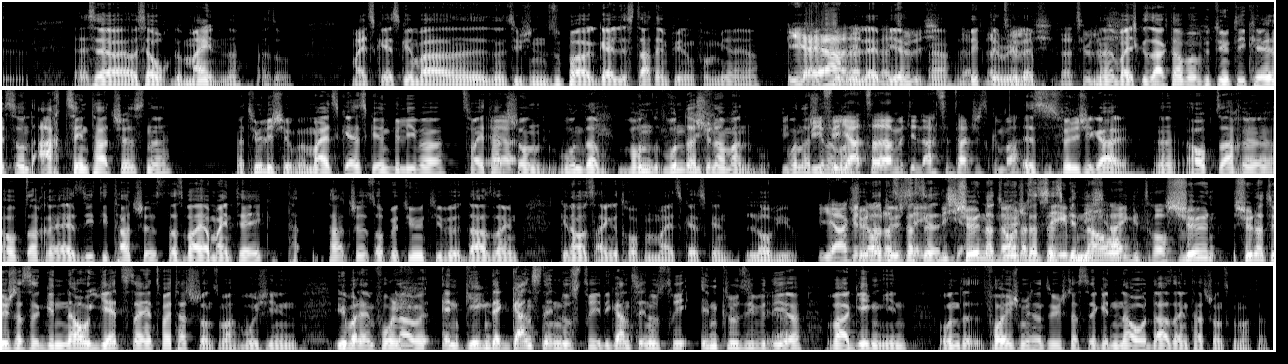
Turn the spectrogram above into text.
das ist ja, ist ja auch gemein, ne? Also, Miles Gaskin war äh, natürlich eine super geile Startempfehlung von mir, ja. Ja, ja, Victory na- Lab hier. natürlich. Ja, Ja, Victory natürlich, Lab. natürlich. Ne, weil ich gesagt habe, Opportunity Kills und 18 Touches, ne? Natürlich, Junge. Miles Gaskin, Believer, zwei Ja. Touchdowns, wunder, wund, wunderschöner Mann. Wie, wie Wunderschöner viel. Yards hat er mit den 18 Touches gemacht? Es ist völlig egal. Ne? Hauptsache, Hauptsache, er sieht die Touches. Das war ja mein Take. T Touches, Opportunity wird da sein. Genau ist eingetroffen. Miles Gaskin, love you. Ja, schön genau, natürlich, das ist dass ja er, nicht- schön genau natürlich, das dass ja er genau, schön, schön natürlich, dass er genau jetzt seine zwei Touchdowns macht, wo ich ihn überall empfohlen habe, entgegen der ganzen Industrie. Die ganze Industrie, inklusive dir, war gegen ihn. Und äh, freue ich mich natürlich, dass er genau da seinen Touchdowns gemacht hat.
